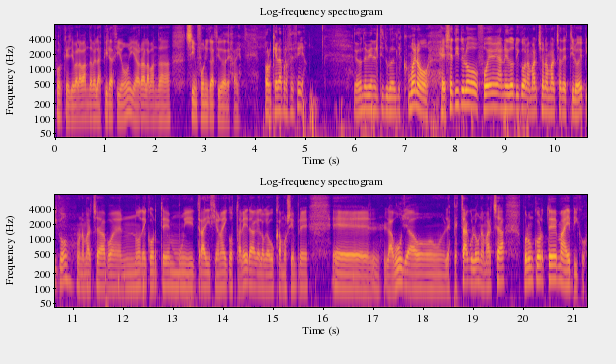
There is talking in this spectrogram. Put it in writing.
porque lleva la banda de la Aspiración y ahora la banda sinfónica Ciudad de Jaén. ¿Por qué la profecía? ¿De dónde viene el título del disco? Bueno, ese título fue anecdótico, la marcha una marcha de estilo épico, una marcha pues no de corte muy tradicional y costalera, que es lo que buscamos siempre eh, la bulla o el espectáculo, una marcha por un corte más épico,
